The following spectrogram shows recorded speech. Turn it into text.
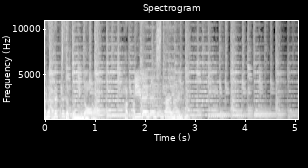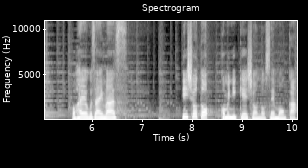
荒垣さとみのハッピーライフスタイル。おはようございます。印象とコミュニケーションの専門家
